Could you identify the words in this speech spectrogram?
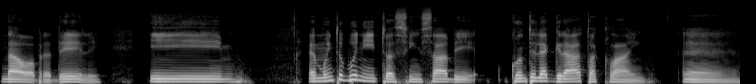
na obra dele e é muito bonito, assim, sabe? Quanto ele é grato a Klein. É...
